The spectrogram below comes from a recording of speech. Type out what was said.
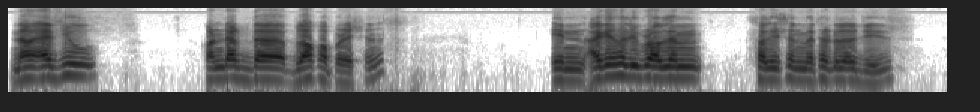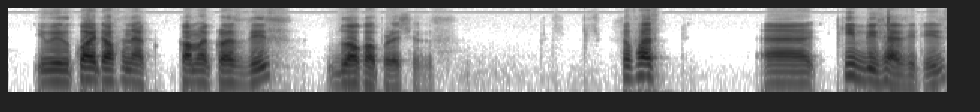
Now, as you conduct the block operations in eigenvalue problem solution methodologies, you will quite often come across these block operations. So, first uh, keep this as it is.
